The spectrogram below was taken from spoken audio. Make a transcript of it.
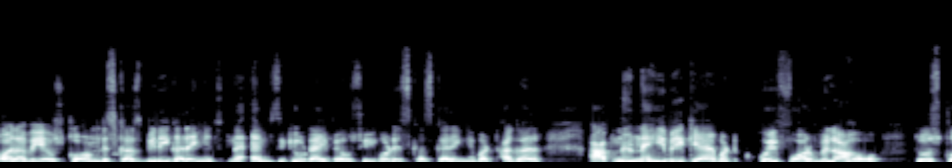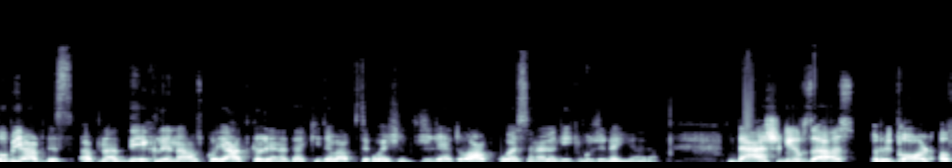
और अभी उसको हम डिस्कस भी नहीं करेंगे, जितना एमसीक्यू टाइप है, उसी को डिस्कस करेंगे बट अगर आपने नहीं भी किया है बट कोई फॉर्मूला हो तो उसको भी आप अपना देख लेना, उसको याद कर लेना, ताकि जब आपसे क्वेश्चन पूछा जाए तो आपको ऐसा ना लगे कि मुझे नहीं आ रहा। Dash gives us record of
